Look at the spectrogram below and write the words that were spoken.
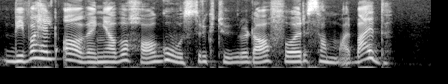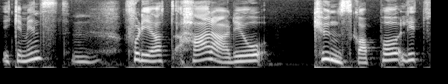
vi var helt avhengig av å ha gode strukturer da for samarbeid, ikke minst. Fordi at her er det jo kunnskap på litt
